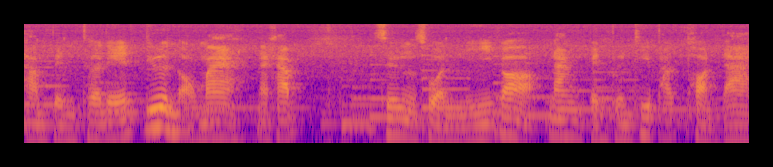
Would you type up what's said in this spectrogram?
ทำเป็นเทเลสยื่นออกมานะครับ ซึ่งส่วนนี้ก็นั่งเป็นพื้นที่พักผ่อนได้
